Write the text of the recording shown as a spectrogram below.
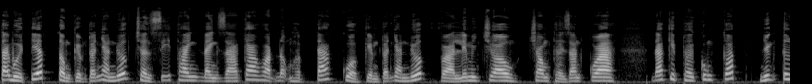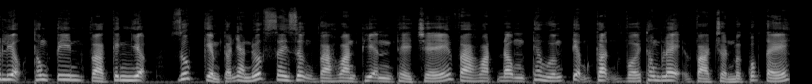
Tại buổi tiếp, Tổng Kiểm toán Nhà nước Trần Sĩ Thanh đánh giá cao hoạt động hợp tác của Kiểm toán Nhà nước và Liên minh châu Âu trong thời gian qua, đã kịp thời cung cấp những tư liệu, thông tin và kinh nghiệm giúp Kiểm toán Nhà nước xây dựng và hoàn thiện thể chế và hoạt động theo hướng tiệm cận với thông lệ và chuẩn mực quốc tế.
